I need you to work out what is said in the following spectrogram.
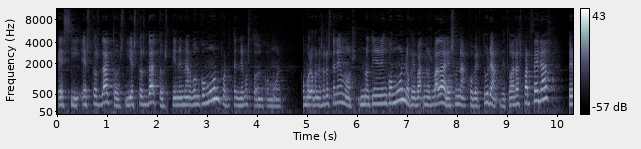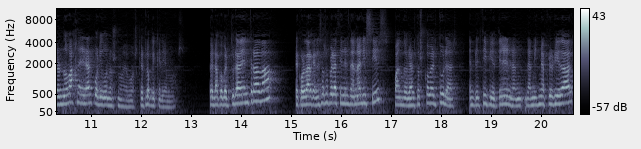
que si estos datos y estos datos tienen algo en común, pues tendremos todo en común. Como lo que nosotros tenemos no tienen en común, lo que nos va a dar es una cobertura de todas las parcelas, pero no va a generar polígonos nuevos, que es lo que queremos. Entonces, la cobertura de entrada, recordar que en estas operaciones de análisis, cuando las dos coberturas en principio tienen la, misma prioridad,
